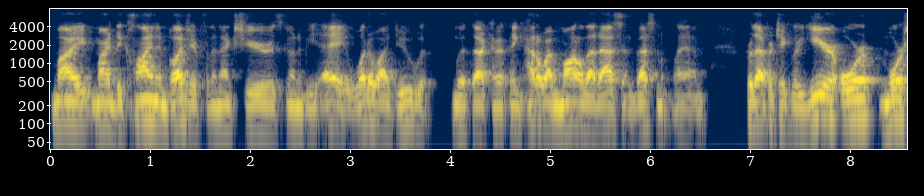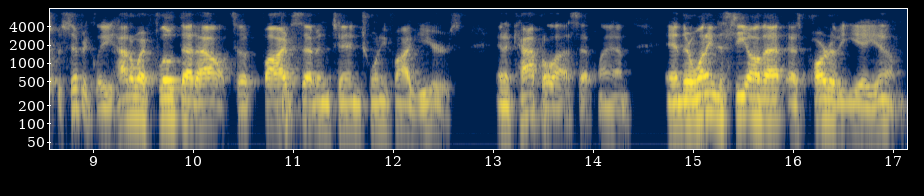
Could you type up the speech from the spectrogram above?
my my decline in budget for the next year is going to be a what do i do with with that kind of thing how do i model that asset investment plan for that particular year or more specifically how do i float that out to 5 7 10 25 years in a capital asset plan? And they're wanting to see all that as part of the eam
